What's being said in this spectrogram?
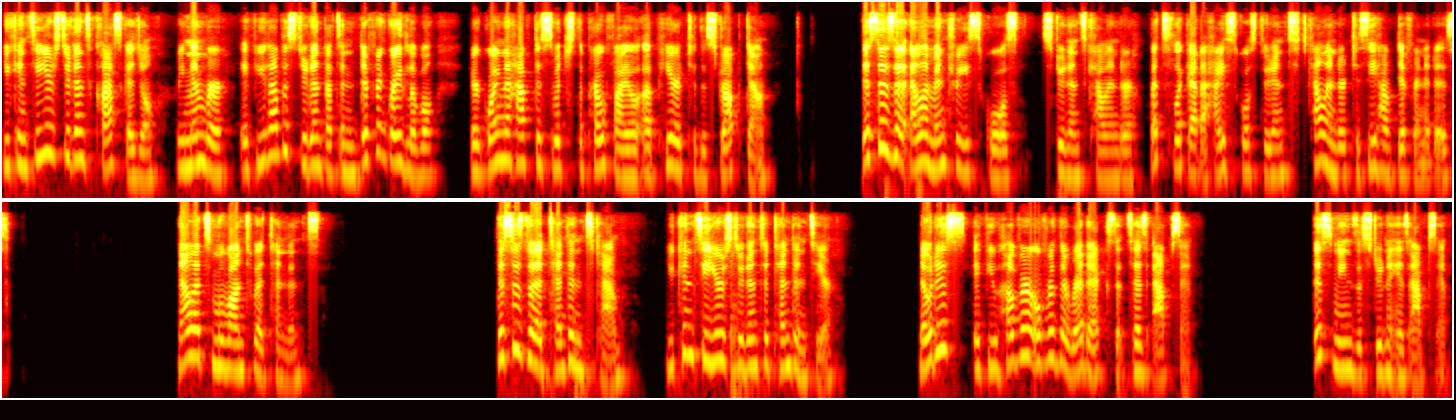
You can see your student's class schedule. Remember, if you have a student that's in a different grade level, you're going to have to switch the profile up here to this drop down. This is an elementary school's student's calendar. Let's look at a high school student's calendar to see how different it is. Now let's move on to attendance. This is the attendance tab. You can see your student's attendance here. Notice if you hover over the red X that says absent. This means the student is absent.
